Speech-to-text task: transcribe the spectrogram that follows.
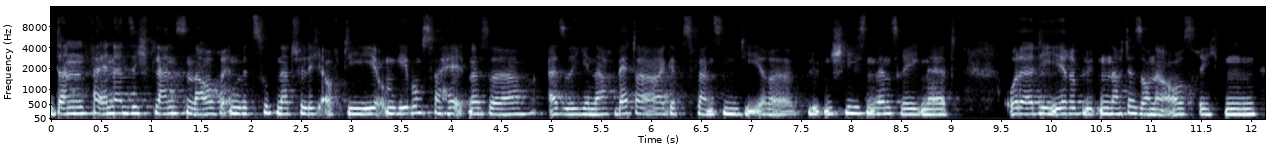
Dann verändern sich Pflanzen auch in Bezug natürlich auf die Umgebungsverhältnisse. Also je nach Wetter gibt es Pflanzen, die ihre Blüten schließen, wenn es regnet, oder die ihre Blüten nach der Sonne ausrichten.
